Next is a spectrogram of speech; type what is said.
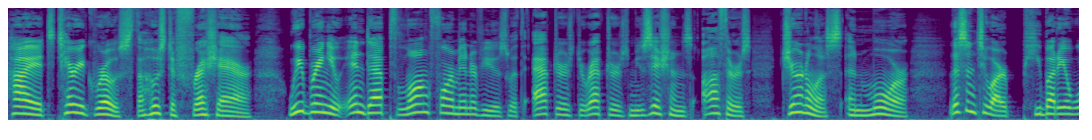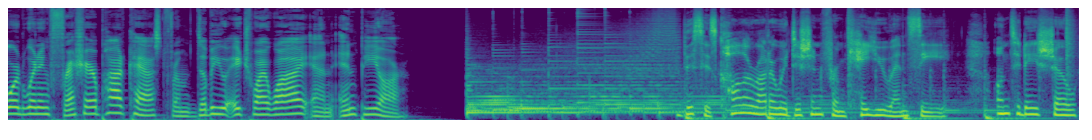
Hi, it's Terry Gross, the host of Fresh Air. We bring you in depth, long form interviews with actors, directors, musicians, authors, journalists, and more. Listen to our Peabody Award winning Fresh Air podcast from WHYY and NPR. This is Colorado Edition from KUNC. On today's show,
